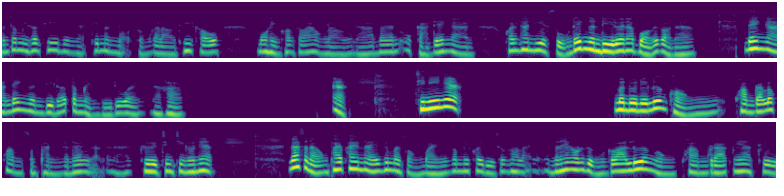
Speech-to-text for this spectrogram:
มันต้องมีสักที่หนึ่งอะที่มันเหมาะสมกับเราที่เขามองเห็นความสามารถของเรานะเพราะฉะนั้นโอกาสได้งานค่อนข้างที่จะสูงได้เงินดีด้วยนะบอกไว้ก่อนนะ ได้งานได้เงินดีแล้วตำแหน่งดีด้วยนะคะอะทีนี้เนี่ย มาดูในเรื่องของความรักและความสัมพันธ์กันได้ด้วยกันนะคือจริง ๆ แล้วเนี่ยลักษณะของไพ่ไพ่ในขึ้นมาสองใบนี้ก็ไม่ค่อยดีสักเท่าไหร่ มันให้ความรู้สึกมันก็ว่าเรื่องของความรักเนี่ยคือ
